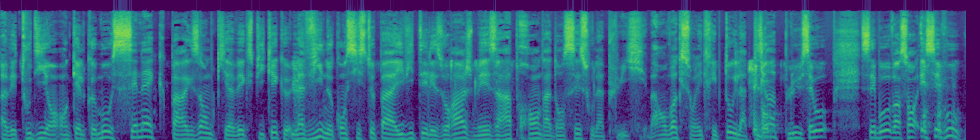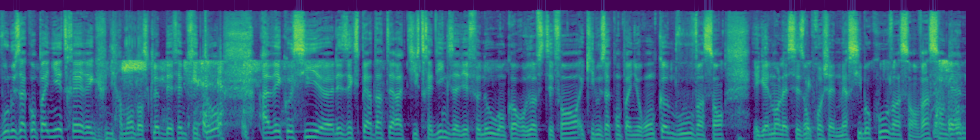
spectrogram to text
avaient tout dit en, en, quelques mots. Sénèque, par exemple, qui avait expliqué que la vie ne consiste pas à éviter les orages, mais à apprendre à danser sous la pluie. Bah, on voit que sur les cryptos, il a bien plu. C'est beau, c'est beau, Vincent. Et c'est vous, vous nous accompagnez très régulièrement dans ce club BFM Crypto, avec aussi euh, les experts d'Interactive Trading, Xavier Fenot ou encore Rodolphe Stéphane, qui nous accompagneront, comme vous, Vincent, également la saison prochaine. Merci beaucoup, Vincent. Vincent Gann,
